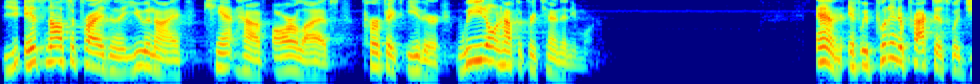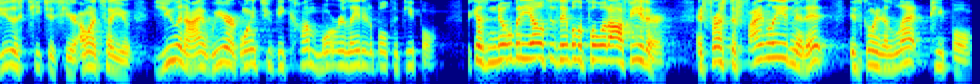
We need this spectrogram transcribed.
it's not surprising that you and I can't have our lives perfect either. We don't have to pretend anymore. And if we put into practice what Jesus teaches here, I want to tell you, you and I, we are going to become more relatable to people because nobody else is able to pull it off either. And for us to finally admit it is going to let people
